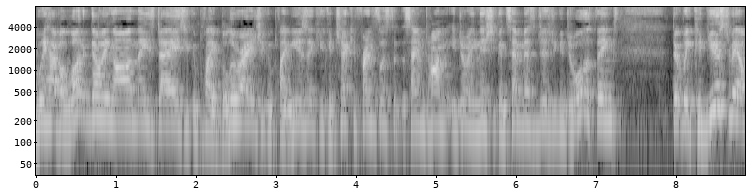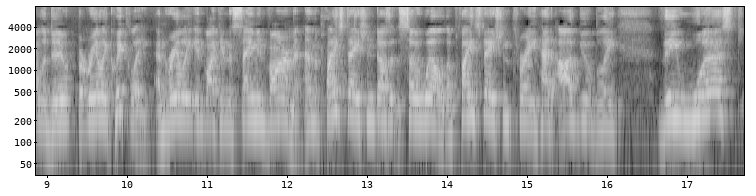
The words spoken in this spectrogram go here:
we have a lot going on these days. You can play Blu-rays, you can play music, you can check your friends list at the same time that you're doing this, you can send messages, you can do all the things that we could used to be able to do, but really quickly and really in like in the same environment. And the PlayStation does it so well. The PlayStation 3 had arguably the worst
